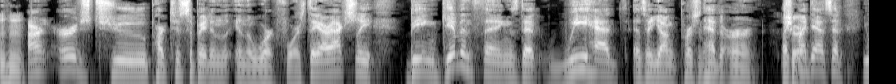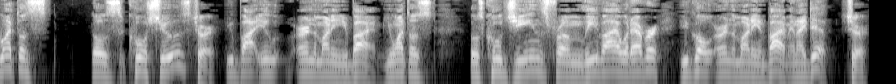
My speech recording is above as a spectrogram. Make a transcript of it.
mm-hmm. aren't urged to participate in the, in the workforce. They are actually being given things that we had as a young person had to earn. Like Sure. my dad said, "You want those those cool shoes? Sure. You buy, you earn the money and you buy them. You want those those cool jeans from Levi, whatever? You go earn the money and buy them." And I did. Sure.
